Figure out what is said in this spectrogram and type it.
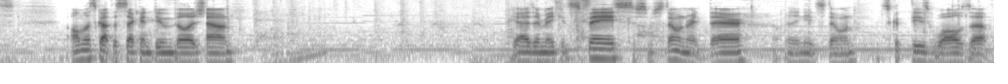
Almost got the second Doom Village down. Guys are making space. There's some stone right there. I Don't really need stone. Let's get these walls up.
